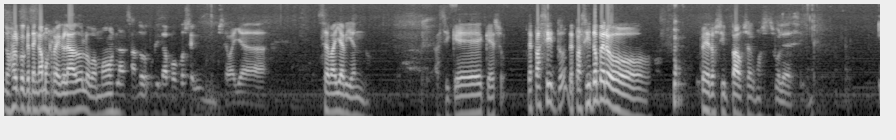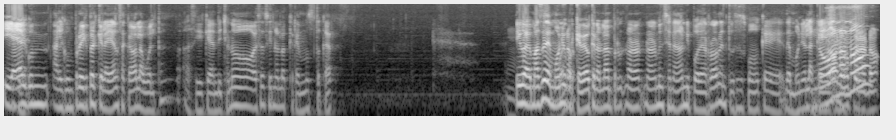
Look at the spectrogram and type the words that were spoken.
no es algo que tengamos reglado, lo vamos lanzando poquito a poco según se vaya se vaya viendo. Así que, que eso, despacito, despacito, pero pero sin pausa, como se suele decir. ¿Y hay algún, algún proyecto al que le hayan sacado la vuelta? Así que han dicho, no, eso sí no lo queremos tocar. Mm. Digo, además de demonio, Bueno. porque veo que no lo, han, no, no lo han mencionado ni por error, entonces supongo que demonio la que. No, no, no. pero no.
